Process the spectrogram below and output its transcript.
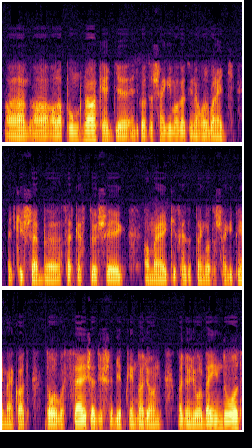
a, a, a lapunknak, egy, egy gazdasági magazin, ahol van egy, egy kisebb szerkesztőség, amely kifejezetten gazdasági témákat dolgoz fel, és ez is egyébként nagyon, nagyon jól beindult.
